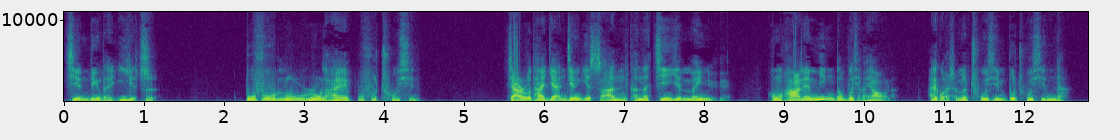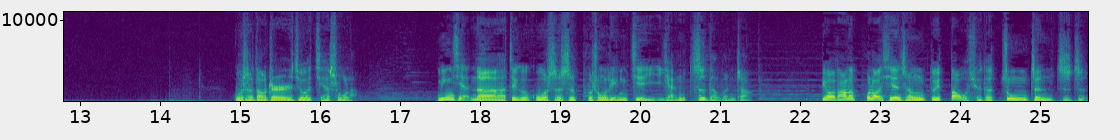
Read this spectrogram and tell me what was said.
坚定的意志，不负如如来不负初心。假如他眼睛一闪看到金银美女，恐怕连命都不想要了，还管什么初心不初心呢？故事到这儿就结束了。明显呢，这个故事是蒲松龄借以言志的文章。表达了蒲老先生对道学的忠贞之志，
